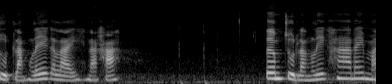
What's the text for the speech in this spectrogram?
จุดหลังเลขอะไรนะคะ เติมจุดหลังเลข 5 ได้ไหม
